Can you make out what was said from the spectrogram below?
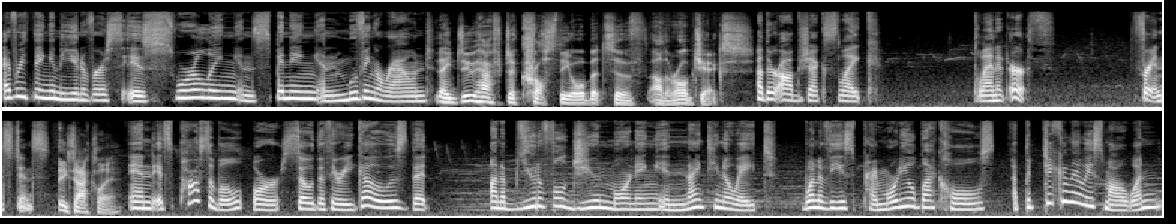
everything in the universe is swirling and spinning and moving around, They do have to cross the orbits of other objects. other objects like planet Earth, for instance. Exactly. And it's possible, or so the theory goes, that on a beautiful June morning in 1908, one of these primordial black holes, a particularly small one,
